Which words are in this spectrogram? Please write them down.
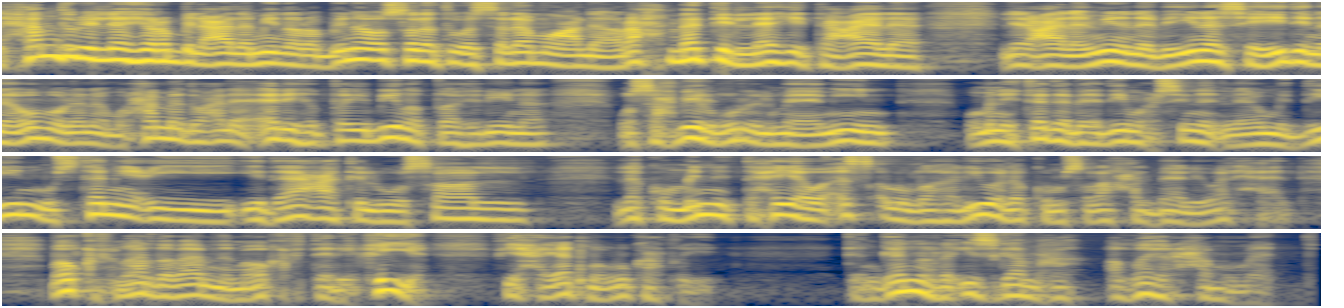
الحمد لله رب العالمين ربنا والصلاة والسلام على رحمة الله تعالى للعالمين نبينا سيدنا ومولانا محمد وعلى آله الطيبين الطاهرين وصحبه الغر الميامين ومن اهتدى بهدي محسنا إلى يوم الدين مستمعي إذاعة الوصال لكم مني التحية وأسأل الله لي ولكم صلاح البال والحال. موقف النهاردة بقى من المواقف التاريخية في حياة مبروك عطية. كان جانا رئيس جامعة الله يرحمه مات.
